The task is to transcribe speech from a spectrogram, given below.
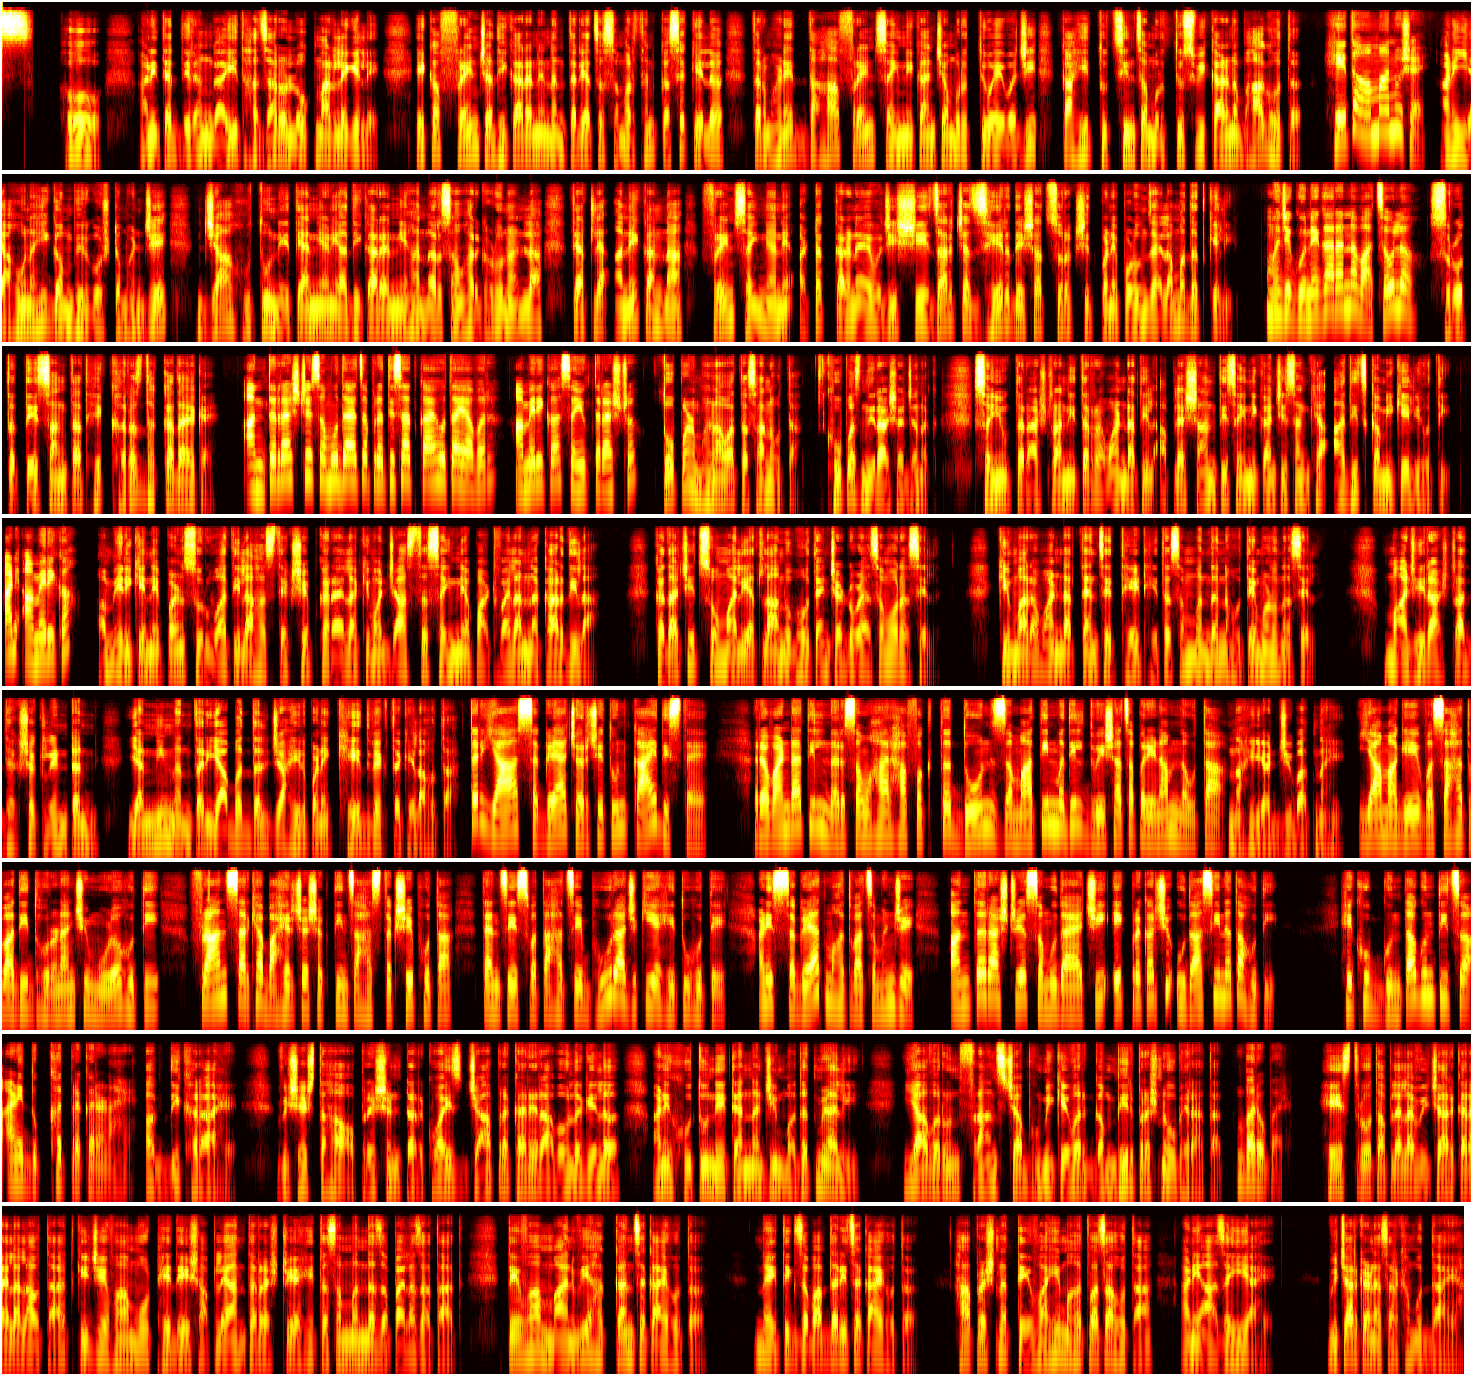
हो आणि त्या दिरंगाईत हजारो लोक मारले गेले. एका फ्रेंच अधिकाऱ्याने नंतर याचं समर्थन कसे केलं तर म्हणे दहा फ्रेंच सैनिकांच्या मृत्यूऐवजी काही तुत्सींचा मृत्यू स्वीकारणं भाग होतं. हे तर अमानुष आहे. आणि याहूनही गंभीर गोष्ट म्हणजे ज्या हुतू नेत्यांनी आणि अधिकाऱ्यांनी हा नरसंहार घडून आणला त्यातल्या अनेकांना फ्रेंच सैन्याने अटक करण्याऐवजी शेजारच्या झेर देशात सुरक्षितपणे पळून जायला मदत केली. म्हणजे गुन्हेगारांना वाचवलं? स्रोत तर तेच सांगतात हे खरंच धक्कादायक आहे. आंतरराष्ट्रीय समुदायाचा प्रतिसाद काय होता यावर? अमेरिका संयुक्त राष्ट्र? तो पण म्हणावा तसा नव्हता. खूपच निराशाजनक. संयुक्त राष्ट्रांनी तर रवांडातील आपल्या शांती सैनिकांची संख्या आधीच कमी केली होती. आणि अमेरिका? अमेरिकेने पण सुरुवातीला हस्तक्षेप करायला किंवा जास्त सैन्य पाठवायला नकार दिला. कदाचित सोमालियातला अनुभव त्यांच्या डोळ्यासमोर असेल. किंवा रवांडात त्यांचे थेट हितसंबंध नव्हते म्हणून असेल. माजी राष्ट्राध्यक्ष क्लिंटन यांनी नंतर याबद्दल जाहीरपणे खेद व्यक्त केला होता. तर या सगळ्या चर्चेतून काय दिसतंय? रवांडातील नरसंहार हा फक्त दोन जमातींमधील द्वेषाचा परिणाम नव्हता. नाही अजिबात नाही. यामागे वसाहतवादी धोरणांची मुळं होती. फ्रान्ससारख्या बाहेरच्या शक्तींचा हस्तक्षेप होता. त्यांचे स्वतःचे भूराजकीय हेतू होते. आणि सगळ्यात महत्त्वाचं म्हणजे आंतरराष्ट्रीय समुदायाची एक प्रकारची उदासीनता होती. हे खूप गुंतागुंतीचं आणि दुःखद प्रकरण आहे. अगदी खरं आहे. विशेषतः ऑपरेशन टर्कवाईज ज्या प्रकारे राबवलं गेलं आणि हुतू नेत्यांना जी मदत मिळाली यावरून फ्रान्सच्या भूमिकेवर गंभीर प्रश्न उभे राहतात. बरोबर. हे स्रोत आपल्याला विचार करायला लावतात की जेव्हा मोठे देश आपले आंतरराष्ट्रीय हितसंबंध जपायला जातात तेव्हा मानवी हक्कांचं काय होतं? नैतिक जबाबदारीचं काय होतं? हा प्रश्न तेव्हाही महत्त्वाचा होता आणि आजही आहे. विचार करण्यासारखा मुद्दा आहे हा.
